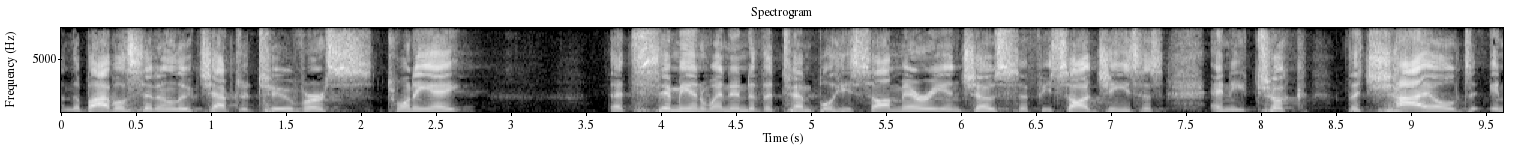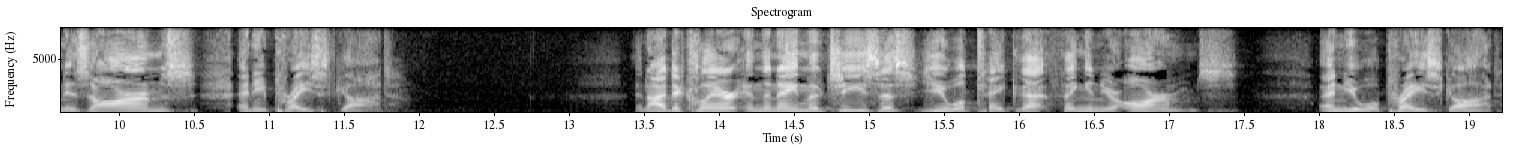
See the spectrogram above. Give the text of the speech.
And the Bible said in Luke chapter 2, verse 28, that Simeon went into the temple. He saw Mary and Joseph. He saw Jesus, and he took the child in his arms and he praised God. And I declare in the name of Jesus, you will take that thing in your arms and you will praise God.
